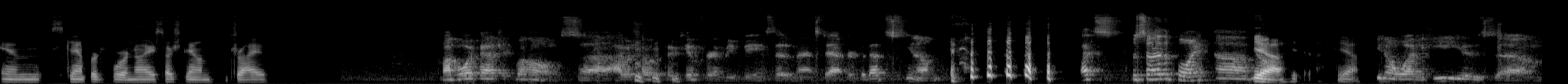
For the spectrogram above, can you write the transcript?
and scampered for a nice touchdown drive. My boy Patrick Mahomes. Uh, I wish I would have picked him for MVP instead of Matt Stafford, but that's you know that's beside the point. Um, Yeah. Yeah. You know what? He is um,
